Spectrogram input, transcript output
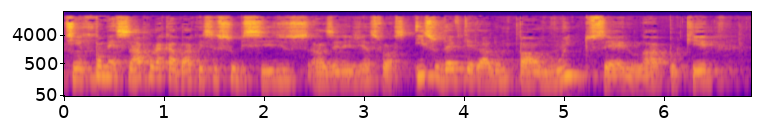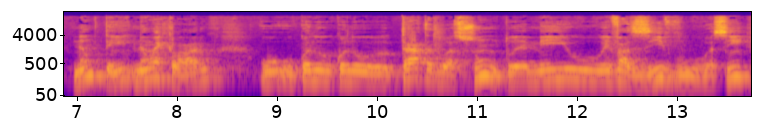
tinha que começar por acabar com esses subsídios às energias fósseis. Isso deve ter dado um pau muito sério lá, porque não tem, não é claro o, o, quando, quando trata do assunto é meio evasivo assim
